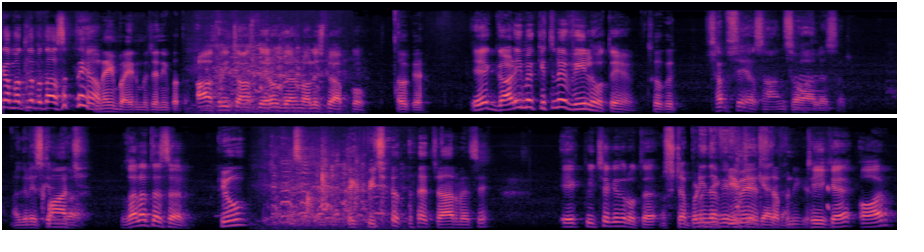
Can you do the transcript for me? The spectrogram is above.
का मतलब बता सकते हैं आप? नहीं भाई मुझे नहीं पता। आखिरी चांस दे रहा हूँ जनरल नॉलेज पे आपको। ओके एक गाड़ी में कितने व्हील होते हैं? कुछ सबसे आसान सवाल है सर। अगर इसके पाँच। गलत है सर। क्यों? एक पीछे होता है चार वैसे। एक पीछे किधर होता है? स्टपनी है ठीक है और?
